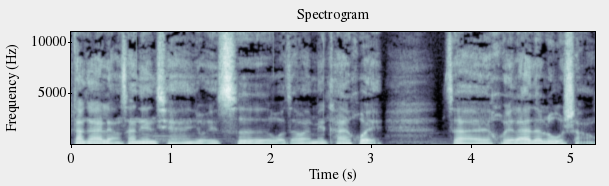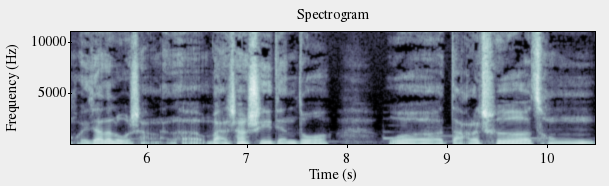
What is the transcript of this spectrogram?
大概两三年前有一次我在外面开会，在回来的路上，回家的路上，呃，晚上十一点多，我打了车从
